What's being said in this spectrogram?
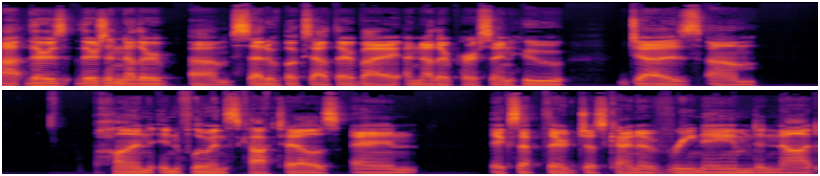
uh, there's there's another um, set of books out there by another person who does um, pun influenced cocktails and except they're just kind of renamed and not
